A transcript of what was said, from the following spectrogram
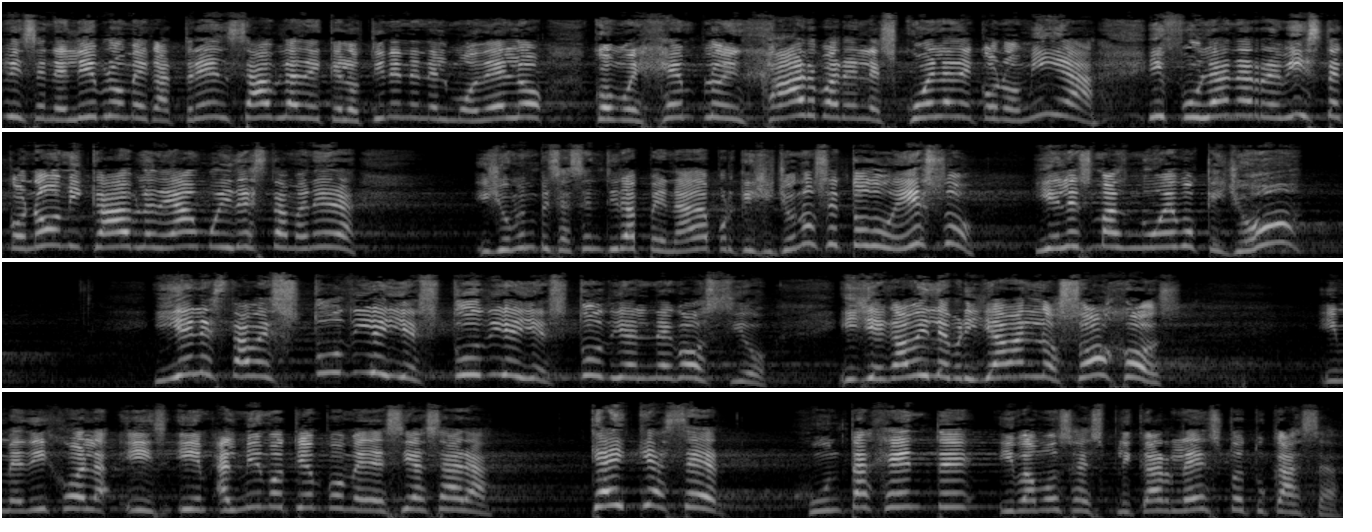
Davis en el libro Megatrends habla de que lo tienen en el modelo como ejemplo en Harvard, en la escuela de economía. Y fulana revista económica habla de Amway de esta manera. Y yo me empecé a sentir apenada porque dije, yo no sé todo eso. Y él es más nuevo que yo. Y él estaba estudia y estudia y estudia el negocio. Y llegaba y le brillaban los ojos. Y me dijo, y, al mismo tiempo me decía Sara, ¿qué hay que hacer? Junta gente y vamos a explicarle esto a tu casa.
